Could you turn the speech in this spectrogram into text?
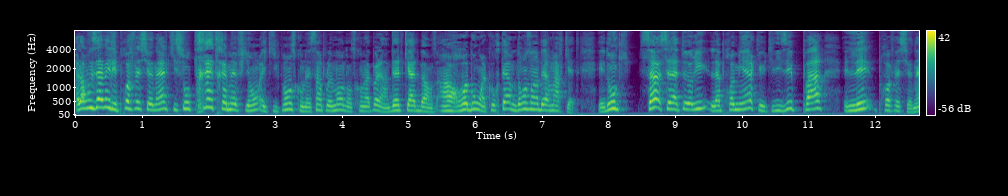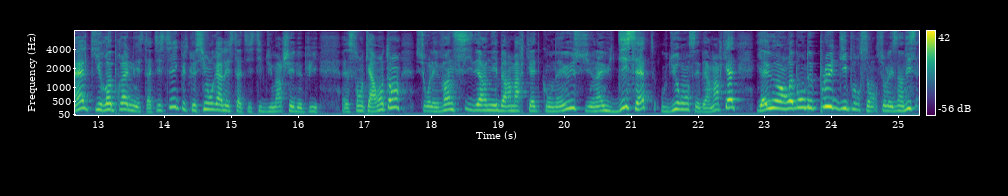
Alors vous avez les professionnels qui sont très très méfiants et qui pensent qu'on est simplement dans ce qu'on appelle un dead cat bounce, un rebond à court terme dans un bear market. Et donc, ça, c'est la théorie, la première qui est utilisée par les professionnels qui reprennent les statistiques, puisque si on regarde les statistiques du marché depuis 140 ans, sur les 26 derniers bear markets qu'on a eu, il y en a eu 17, ou durant ces bear markets, il y a eu un rebond de plus de 10% sur les indices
